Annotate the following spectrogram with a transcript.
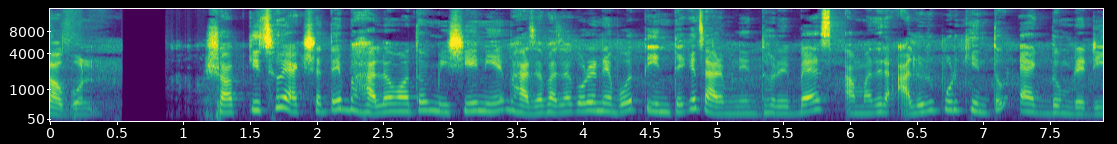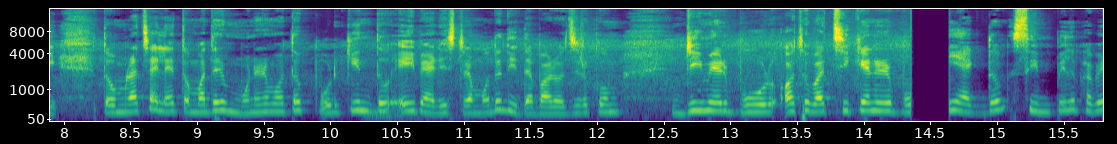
লবণ। সব কিছু একসাথে ভালো মতো মিশিয়ে নিয়ে ভাজা ভাজা করে নেব তিন থেকে চার মিনিট ধরে। ব্যাস, আমাদের আলুর পুর কিন্তু একদম রেডি তোমরা চাইলে তোমাদের মনের মতো পুর কিন্তু এই প্যারিসটার মধ্যে দিতে পারো। যেরকম ডিমের পুর অথবা চিকেনের পুর আমি একদম সিম্পলভাবে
